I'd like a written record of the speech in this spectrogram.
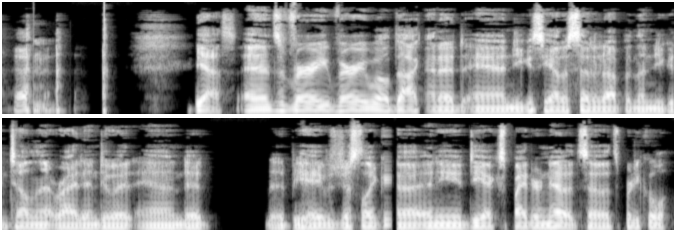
Okay. Yes, and it's very, very well documented, and you can see how to set it up, and then you can tell telnet right into it, and it it behaves just like uh, any DX Spider node. So it's pretty cool.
